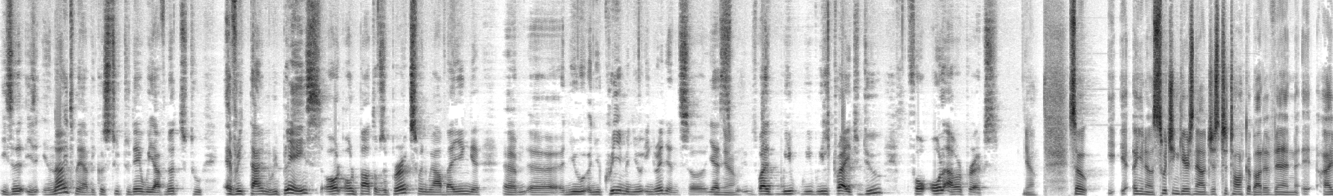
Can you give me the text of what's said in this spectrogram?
is a, is a nightmare because to, today we have not to every time replace all, all part of the perks when we are buying um, uh, a new a new cream, a new ingredient. So yes, yeah. what we, we will try to do for all our products. Yeah. So uh, you know, switching gears now just to talk about Avène. I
